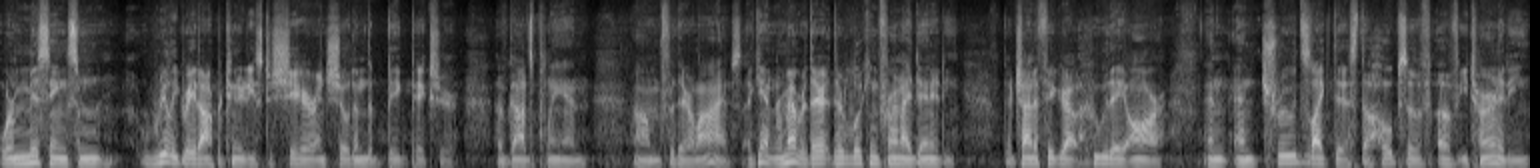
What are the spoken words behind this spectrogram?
we're missing some really great opportunities to share and show them the big picture of God's plan um, for their lives. Again, remember, they're, they're looking for an identity. They're trying to figure out who they are. And, and truths like this, the hopes of, of eternity,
